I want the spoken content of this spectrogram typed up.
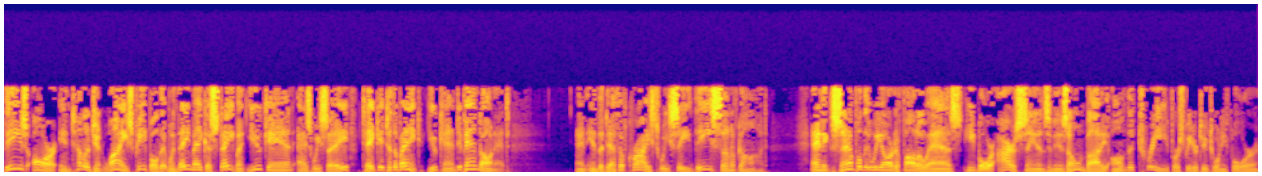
These are intelligent, wise people that when they make a statement, you can, as we say, take it to the bank. You can depend on it. And in the death of Christ, we see the Son of God, an example that we are to follow as he bore our sins in his own body on the tree, 1 Peter 2.24,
